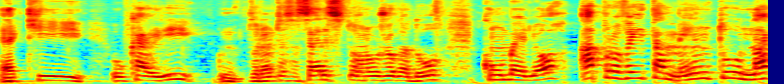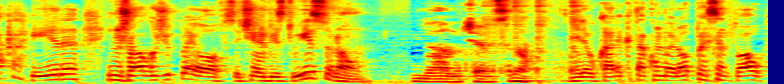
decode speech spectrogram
é que o Kairi, durante essa série, se tornou o jogador com o melhor aproveitamento na carreira em jogos de playoff. Você tinha visto isso ou não? Não, não tinha isso não. Ele é o cara que tá com o melhor percentual,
